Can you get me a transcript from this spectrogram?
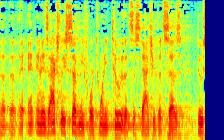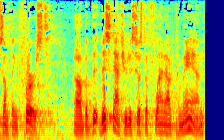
uh, uh, and it's actually 7422 that's the statute that says do something first. Uh, but th- this statute is just a flat out command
